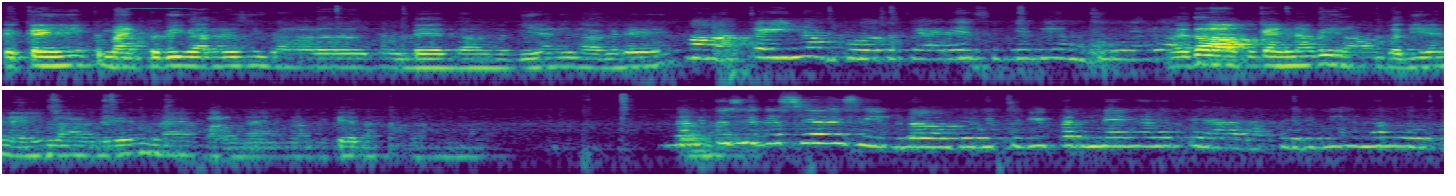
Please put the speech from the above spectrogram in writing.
ਤੇ ਕਈ ਕਮੈਂਟ ਵੀ ਕਰ ਰਹੇ ਸੀ ਵਾਲ ਤੁਹਾਡੇ ਇਦਾਂ ਵਧੀਆ ਨਹੀਂ ਲੱਗ ਰਹੇ। ਹਾਂ ਕਈ ਨਾ ਬਹੁਤ ਕਹਿ ਰਹੇ ਸੀਗੇ ਵੀ ਹੁੰਦੀ ਹੈ ਮੈਂ ਤਾਂ ਆਪ ਕਹਿੰਦਾ ਵੀ ਹਾਂ ਵਧੀਆ ਨਹੀਂ ਲੱਗਦੇ ਮੈਂ ਪਰਨਾ ਹੀ ਬੰਨ ਕੇ ਰੱਖਦਾ ਹਾਂ। ਮੈਨੂੰ ਤੁਸੀਂ ਦੱਸਿਆ ਵੀ ਸੀ ਬਲੌਗ ਦੇ ਵਿੱਚ ਵੀ ਪਰਨੇ ਨਾਲ ਪਿਆਰ ਆ ਫਿਰ ਵੀ ਇਹਨਾਂ ਲੋਕ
